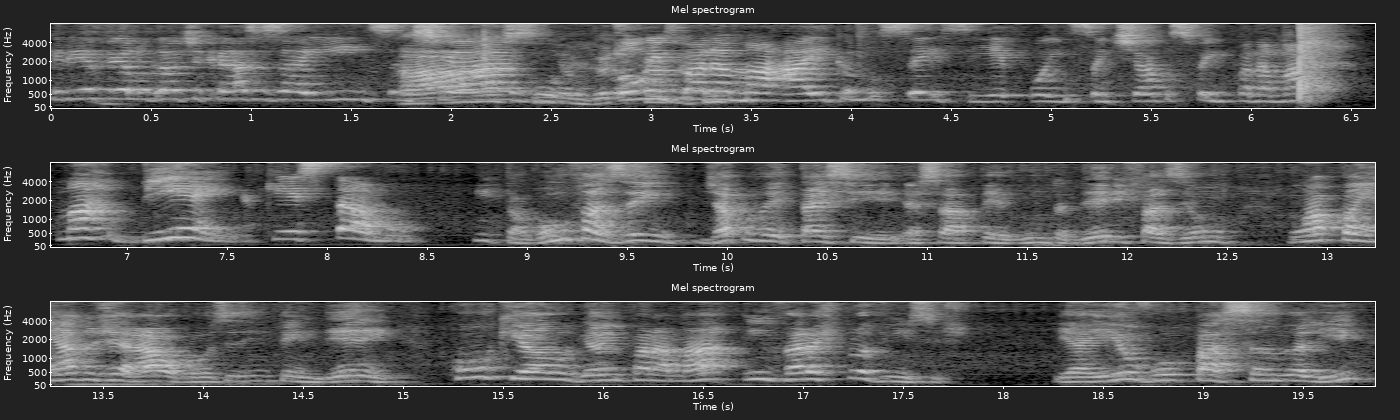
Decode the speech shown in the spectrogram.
Queria ver aluguel de casas aí em Santiago ah, sim, ou em Panamá. Aqui. Aí que eu não sei se foi em Santiago, se foi em Panamá. Mas bem, aqui estamos. Então, vamos fazer, já aproveitar esse, essa pergunta dele e fazer um, um apanhado geral para vocês entenderem como que é o aluguel em Panamá em várias províncias. E aí eu vou passando ali,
